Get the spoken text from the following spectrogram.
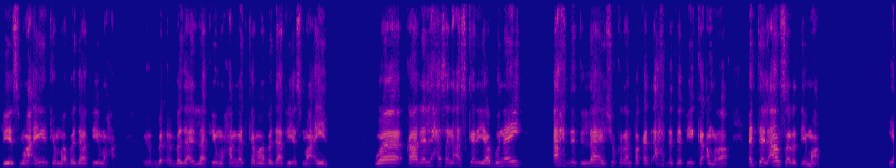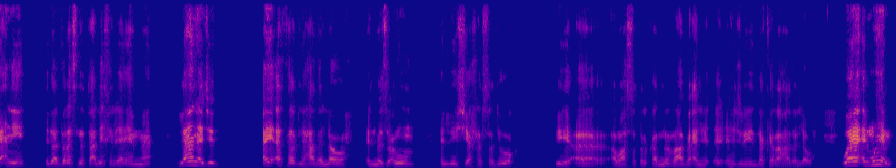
في إسماعيل كما بدا في مح... بدا لله في محمد كما بدا في إسماعيل. وقال للحسن العسكري يا بني أحدث الله شكرا فقد أحدث فيك أمرا. أنت الآن صرت إمام. يعني إذا درسنا تاريخ الأئمة لا نجد أي أثر لهذا اللوح المزعوم اللي الشيخ الصدوق في آه، أواسط القرن الرابع الهجري ذكر هذا اللوح. والمهم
